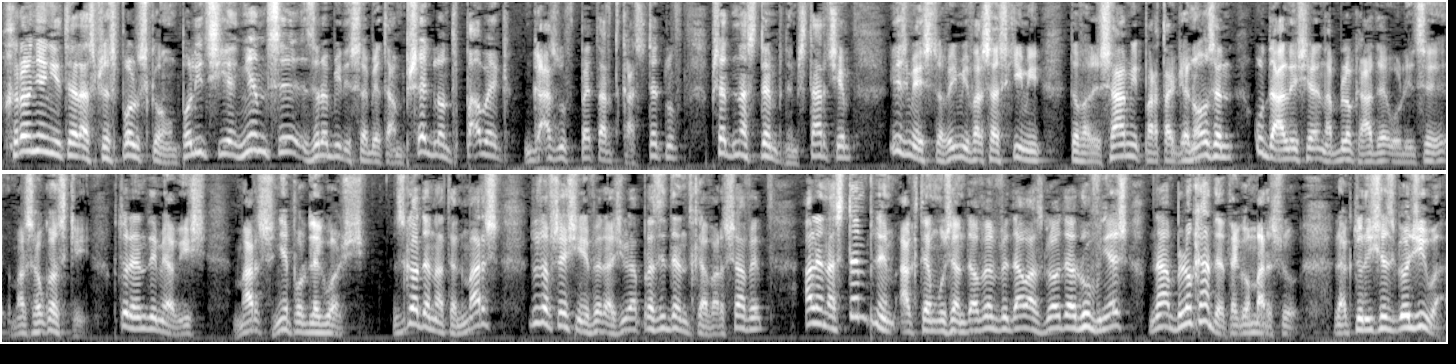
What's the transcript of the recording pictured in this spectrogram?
Chronieni teraz przez polską policję, Niemcy zrobili sobie tam przegląd pałek, gazów, petard, kastetów przed następnym starciem i z miejscowymi warszawskimi towarzyszami Partagenozen udali się na blokadę ulicy Marszałkowskiej, którędy miał iść Marsz Niepodległości. Zgodę na ten marsz dużo wcześniej wyraziła prezydentka Warszawy, ale następnym aktem urzędowym wydała zgodę również na blokadę tego marszu, na który się zgodziła.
